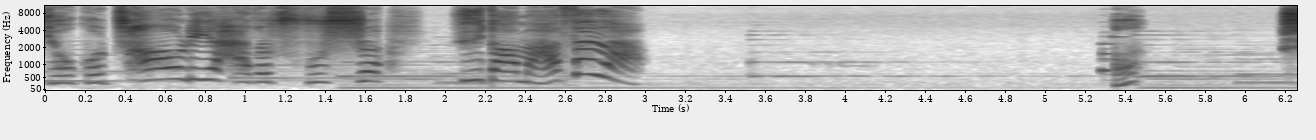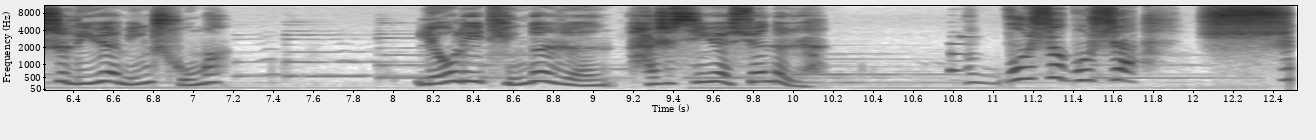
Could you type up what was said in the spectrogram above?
有个超厉害的厨师遇到麻烦了。嗯，是黎月名厨吗？琉璃亭的人还是新月轩的人？不是，不是，是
